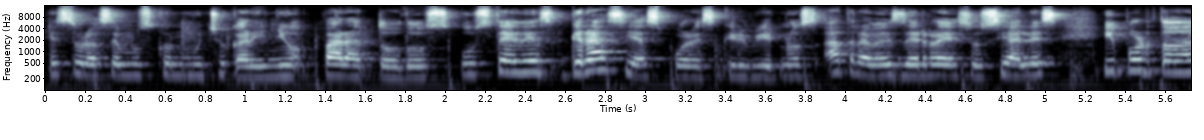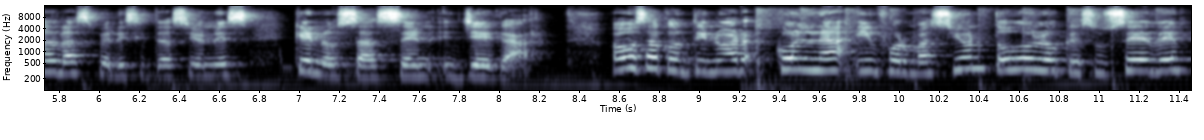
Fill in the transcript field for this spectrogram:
Esto lo hacemos con mucho cariño para todos ustedes. Gracias por escribirnos a través de redes sociales y por todas las felicitaciones que nos hacen llegar. Vamos a continuar con la información, todo lo que sucede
